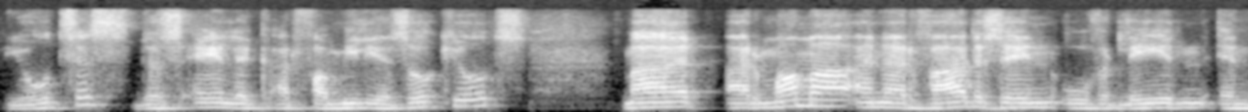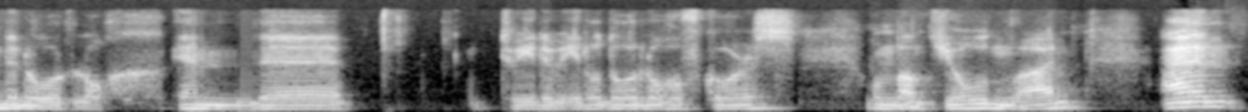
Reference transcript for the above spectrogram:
Joods is. Dus eigenlijk haar familie is ook Joods. Maar haar mama en haar vader zijn overleden in de oorlog. In de Tweede Wereldoorlog, of course. Omdat het Joden waren. En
